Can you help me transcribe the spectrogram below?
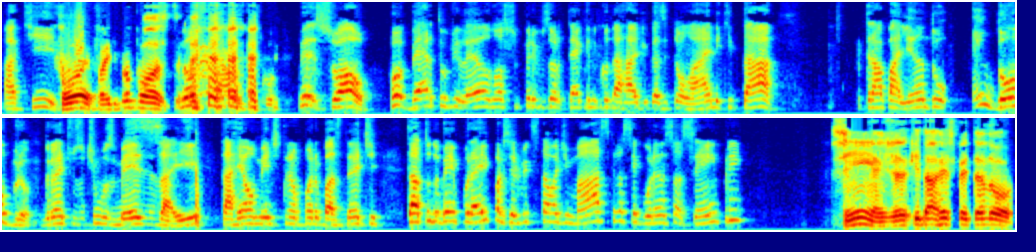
aqui. Foi, foi de propósito. Nostálgico. Pessoal, Roberto Vilela, nosso supervisor técnico da Rádio Gazeta Online, que está trabalhando em dobro durante os últimos meses aí. Tá realmente trampando bastante. Tá tudo bem por aí, parceiro? Vi que você estava de máscara, segurança sempre. Sim, a gente aqui está respeitando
